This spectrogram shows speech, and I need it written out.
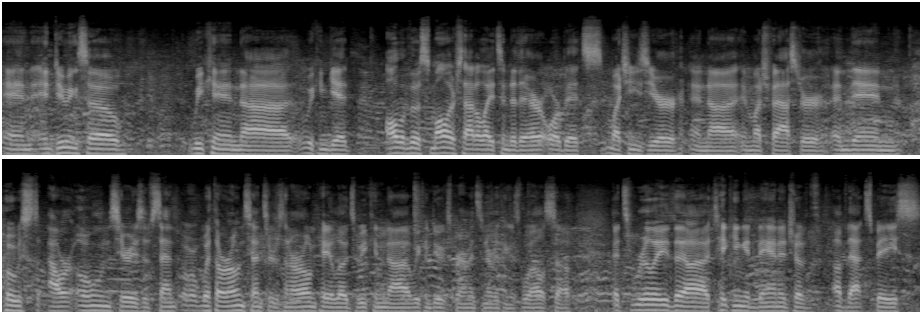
and in doing so, we can uh, we can get all of those smaller satellites into their orbits much easier and uh, and much faster, and then host our own series of sen- with our own sensors and our own payloads. We can uh, we can do experiments and everything as well. So it's really the uh, taking advantage of of that space.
